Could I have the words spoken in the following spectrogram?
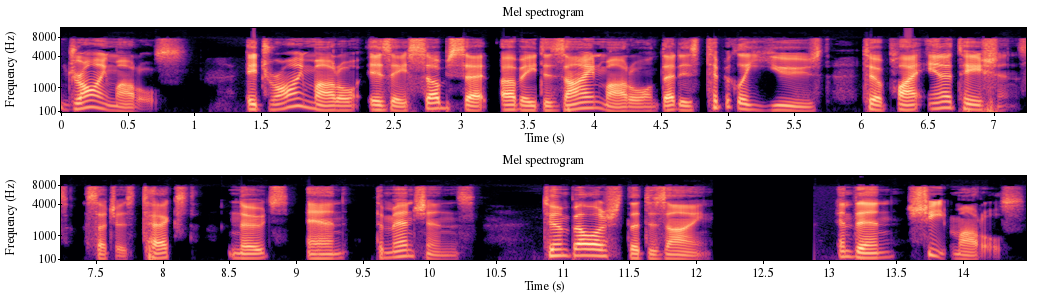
Drawing models. A drawing model is a subset of a design model that is typically used to apply annotations such as text, notes, and dimensions to embellish the design. And then sheet models.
